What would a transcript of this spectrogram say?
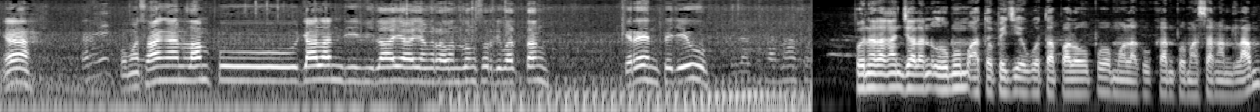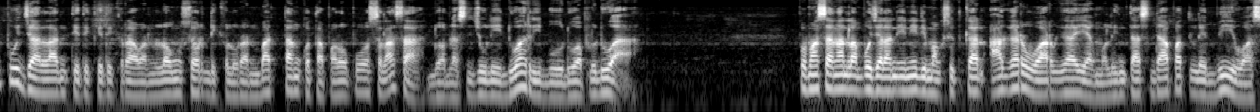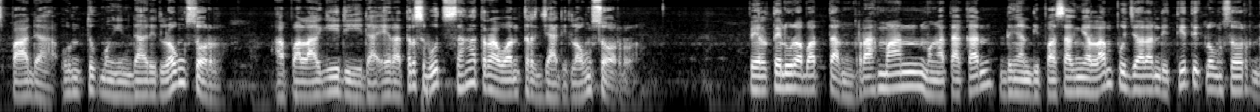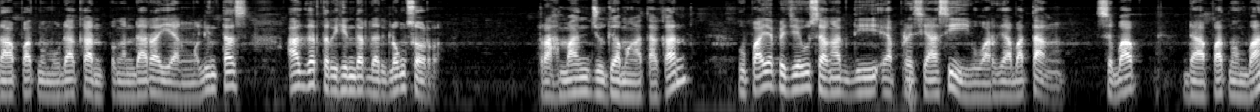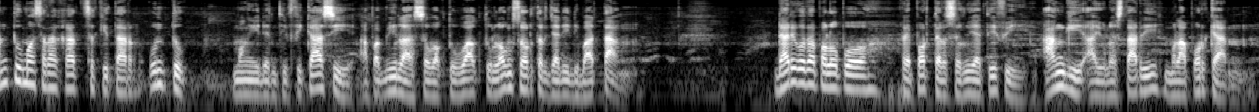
Ya, pemasangan lampu jalan di wilayah yang rawan longsor di Batang. Keren PJU. Penerangan Jalan Umum atau PJU Kota Palopo melakukan pemasangan lampu jalan titik-titik rawan longsor di Kelurahan Batang, Kota Palopo, Selasa 12 Juli 2022. Pemasangan lampu jalan ini dimaksudkan agar warga yang melintas dapat lebih waspada untuk menghindari longsor, apalagi di daerah tersebut sangat rawan terjadi longsor. PLT Lurah Batang, Rahman mengatakan dengan dipasangnya lampu jalan di titik longsor dapat memudahkan pengendara yang melintas agar terhindar dari longsor. Rahman juga mengatakan upaya PJU sangat diapresiasi warga Batang sebab dapat membantu masyarakat sekitar untuk mengidentifikasi apabila sewaktu-waktu longsor terjadi di Batang. Dari Kota Palopo, reporter Seruya TV, Anggi Ayu Lestari melaporkan.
